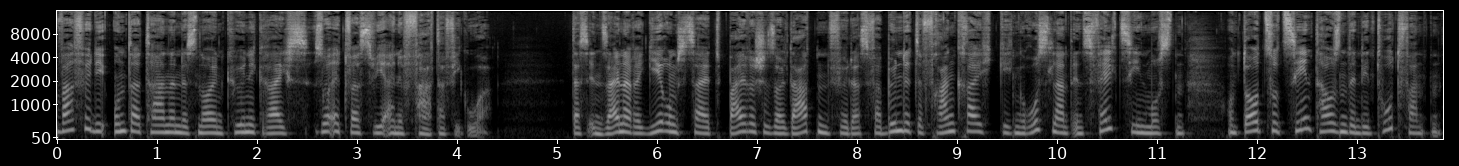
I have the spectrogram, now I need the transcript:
war für die Untertanen des neuen Königreichs so etwas wie eine Vaterfigur. Dass in seiner Regierungszeit bayerische Soldaten für das verbündete Frankreich gegen Russland ins Feld ziehen mussten und dort zu Zehntausenden den Tod fanden,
